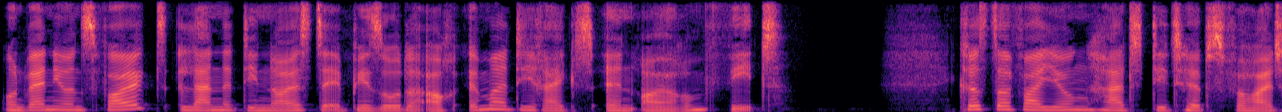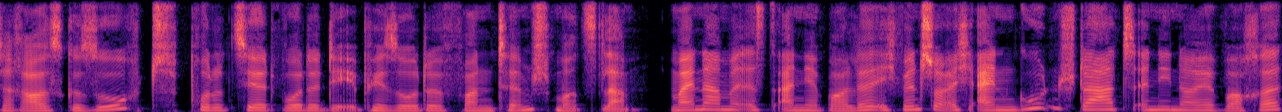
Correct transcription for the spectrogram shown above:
Und wenn ihr uns folgt, landet die neueste Episode auch immer direkt in eurem Feed. Christopher Jung hat die Tipps für heute rausgesucht. Produziert wurde die Episode von Tim Schmutzler. Mein Name ist Anja Bolle. Ich wünsche euch einen guten Start in die neue Woche.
